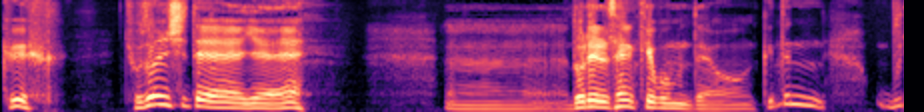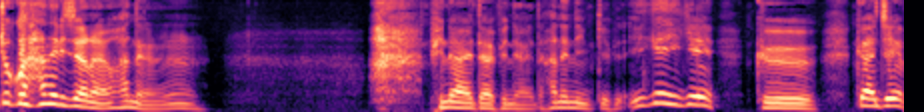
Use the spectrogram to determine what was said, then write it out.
그 조선시대에 어, 노래를 생각해 보면 돼요. 그땐 무조건 하늘이잖아요, 하늘. 비나이다, 비나이다, 하느님께 비나. 이게, 이게, 그, 그니까 이제,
